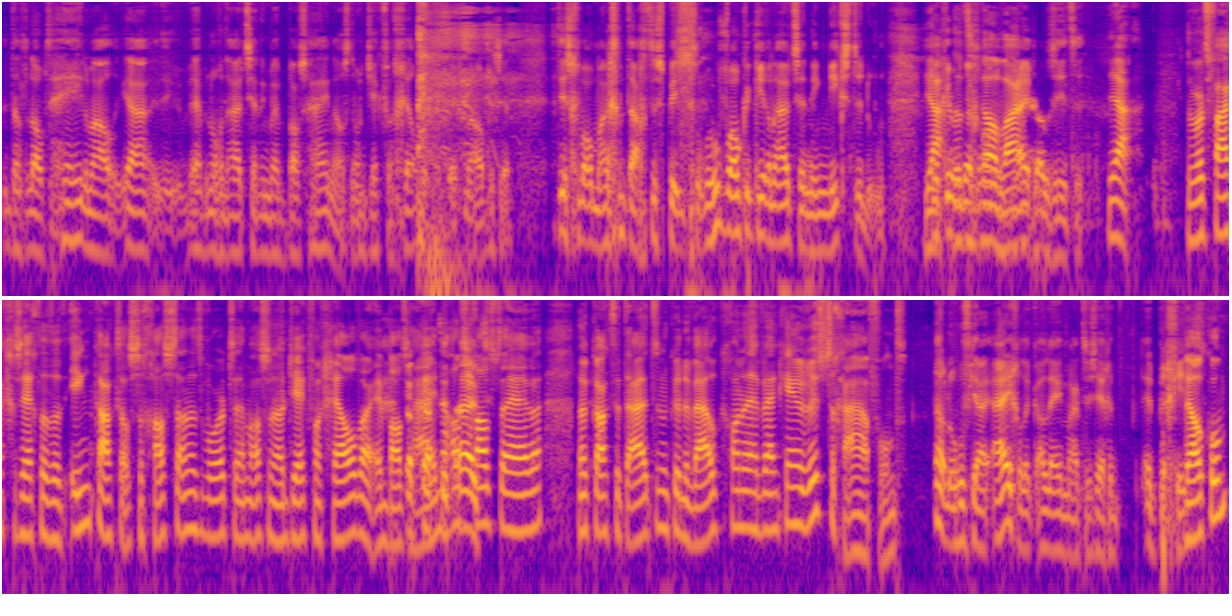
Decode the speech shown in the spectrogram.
Dat loopt helemaal... Ja, we hebben nog een uitzending met Bas Heijn als nou Jack van Gelder er tegenover zet. Het is gewoon maar een gedachtespinsel. We hoeven ook een keer een uitzending niks te doen. Ja, Dan kunnen we dat er is wel gewoon bij waar. gaan zitten. Ja, er wordt vaak gezegd dat het inkakt als de gasten aan het woord zijn. Maar als we nou Jack van Gelder en Bas het als uit. gasten hebben, dan kakt het uit. En dan kunnen wij ook gewoon hebben een keer een rustige avond. Nou, dan hoef jij eigenlijk alleen maar te zeggen, het begint. Welkom.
